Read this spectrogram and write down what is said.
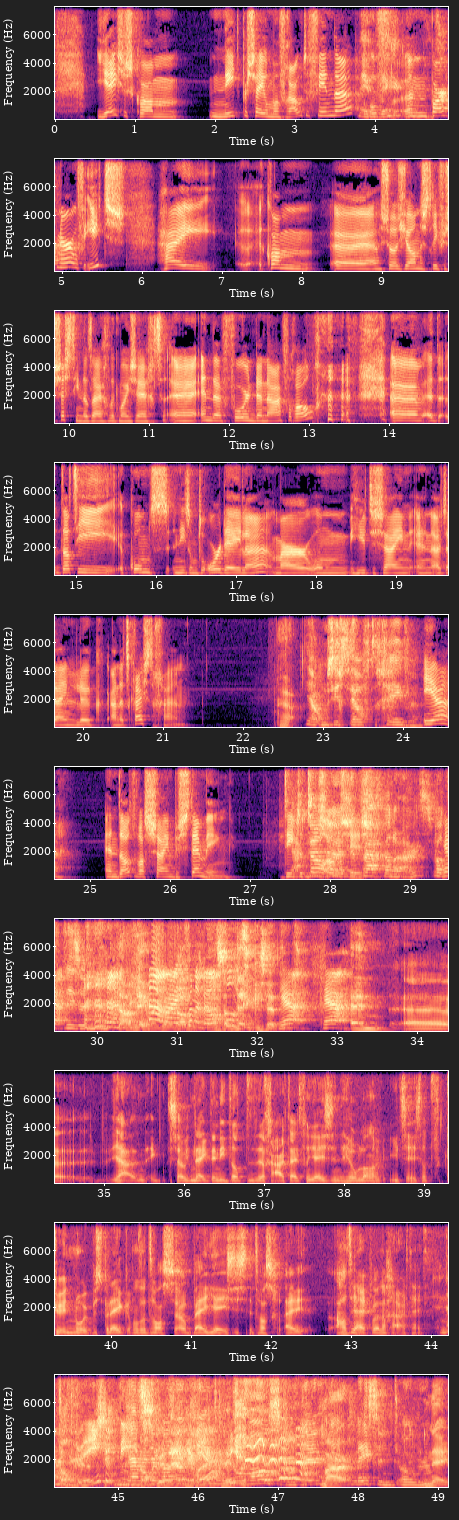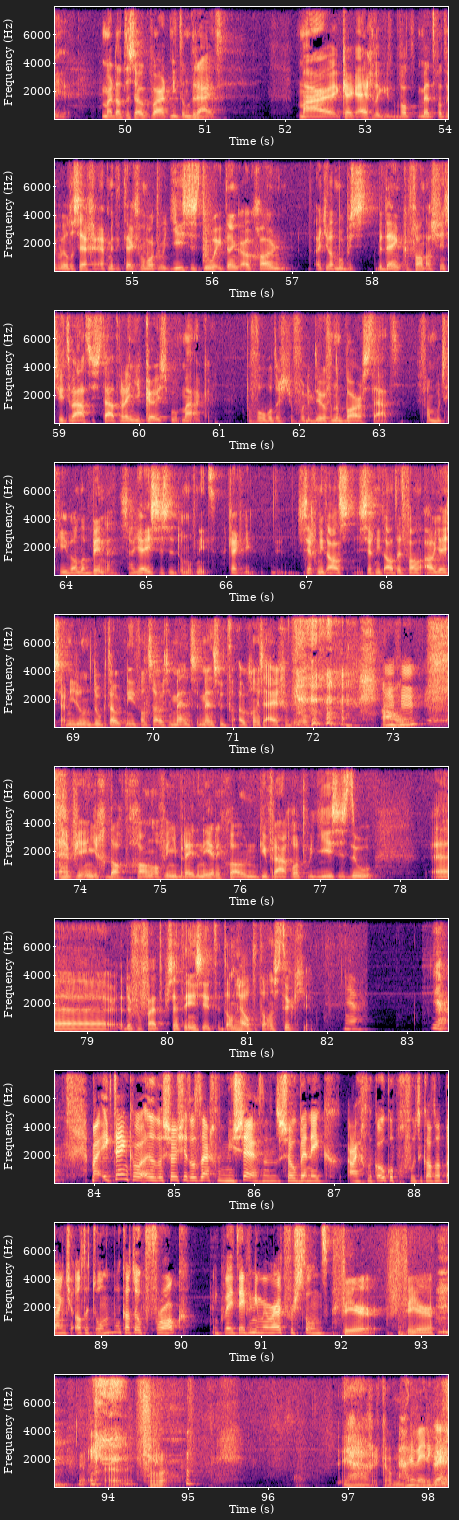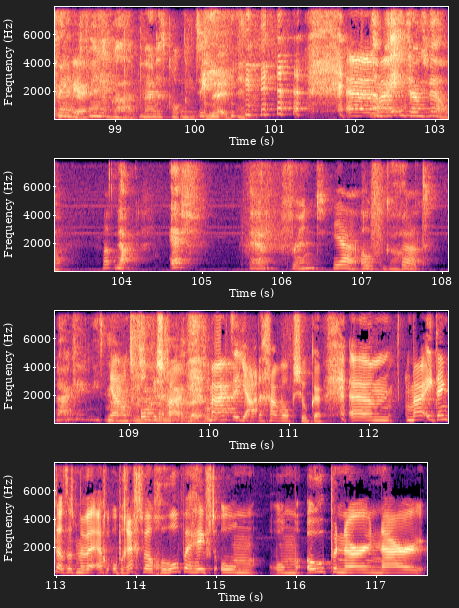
Jezus kwam niet per se om een vrouw te vinden Nee, of een niet. partner of iets. Hij eh, kwam, eh, zoals Johannes 3 vers 16 dat eigenlijk mooi zegt... eh, en daarvoor en daarna vooral... dat hij komt niet om te oordelen... maar om hier te zijn en uiteindelijk aan het kruis te gaan. Ja. Ja, om zichzelf te geven. Ja, en dat was zijn bestemming. Die Ja, totaal dus, anders is. vraag kan eruit. Want Ja. het is een. Nou, nee, maar, Nou, maar ik vond het wel goed. denken zetten. Ja, ja. En eh, ja, ik, zo, nee, ik denk niet dat de geaardheid van Jezus een heel belangrijk iets is. Dat kun je nooit bespreken, want het was zo bij Jezus. Het was, hij, had hij eigenlijk wel een geaardheid? Nou, dat je weet ik niet. Ja, Dat maar kun je er helemaal uitknippen. Je- je Maar- leest er niet over. Nee, maar dat is ook waar het niet om draait. Maar kijk, eigenlijk wat, met wat ik wilde zeggen, echt met die tekst van wat moet Jezus doen, ik denk ook gewoon dat je dat moet bedenken van als je in een situatie staat waarin je keuze moet maken. Bijvoorbeeld als je voor de deur van een bar staat. Van moet ik hier wel naar binnen? Zou Jezus het doen of niet? Kijk, je, zegt, niet als, je zegt niet altijd van... oh, Jezus zou het niet doen, dan doe ik het ook niet. Want zo is een mens. Een mens doet ook gewoon zijn eigen wil. Maar al heb je in je gedachtegang of in je beredenering gewoon die vraag... wat moet Jezus doen? eh, er voor 50% in zit... dan helpt het al een stukje. ja. Ja. Maar ik denk, wel, zoals je dat eigenlijk nu zegt, en zo ben ik eigenlijk ook opgevoed. Ik had dat bandje altijd om. Ik had ook frog. Ik weet even niet meer waar het voor stond. Veer, veer... eh, vra- ja, ik niet. Nou, dat weet ik echt niet meer. Friend of God. Maar dat klopt niet. Nee. Eh, Nou, maar misschien ik, trouwens wel. Wat? Nou, F, R, friend. ja, God. god. Nou, ik weet het niet. Ja, want dus volk is gaar. maakt ja, dat gaan we opzoeken. Ehm, maar ik denk dat het me wel echt oprecht wel geholpen heeft om, om opener naar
